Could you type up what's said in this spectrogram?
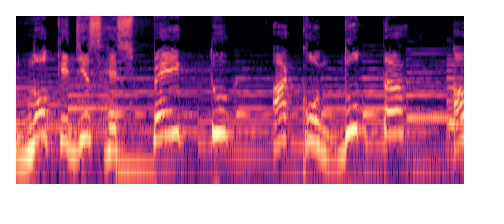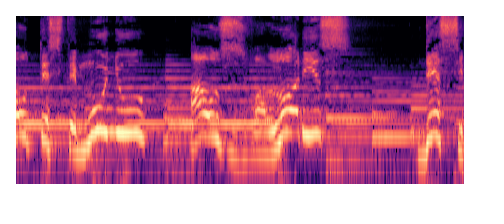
no que diz respeito à conduta, ao testemunho, aos valores desse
